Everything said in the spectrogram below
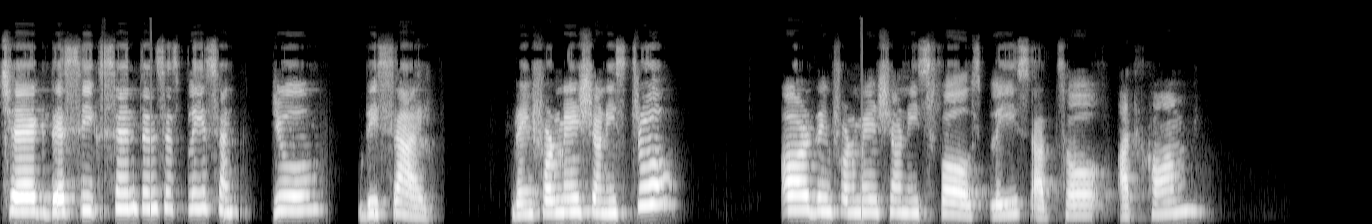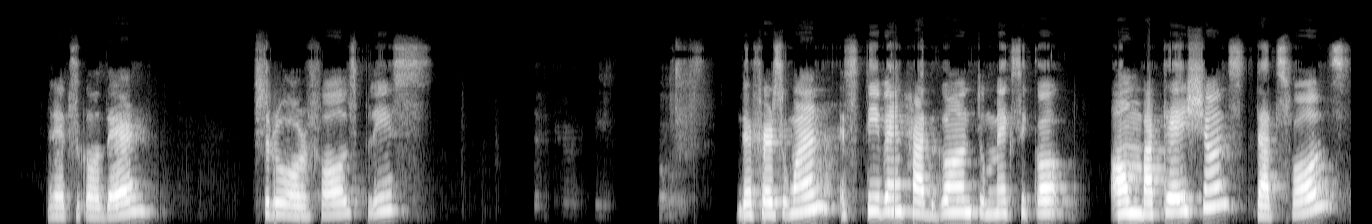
Check the six sentences, please, and you decide. The information is true or the information is false, please, at, so, at home. Let's go there. True or false, please. The first one, Stephen had gone to Mexico on vacations. That's false.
